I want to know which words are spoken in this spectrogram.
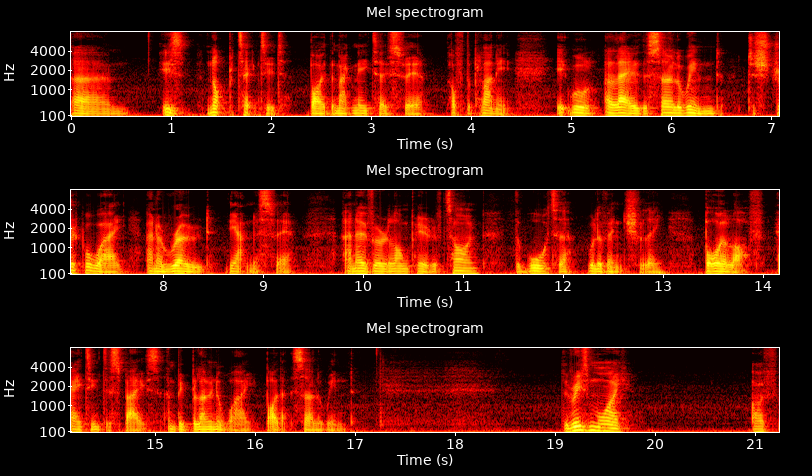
um, is not protected by the magnetosphere of the planet, it will allow the solar wind to strip away and erode the atmosphere. And over a long period of time, the water will eventually boil off out into space and be blown away by that solar wind. The reason why I've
